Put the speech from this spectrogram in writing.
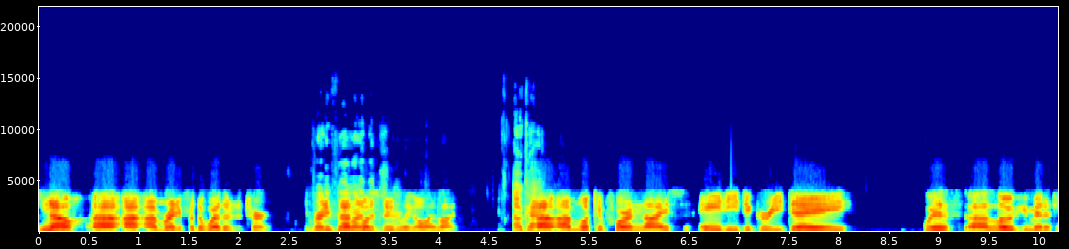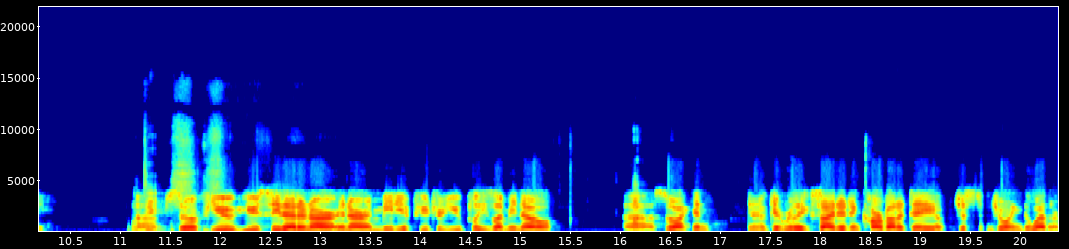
No, uh, I, am ready for the weather to turn. Ready for That's the what's noodling all my life. Okay. I'm looking for a nice 80 degree day with uh, low humidity. Well, um, so if you you see that in our in our immediate future, you please let me know, uh, uh, so I can you know get really excited and carve out a day of just enjoying the weather.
